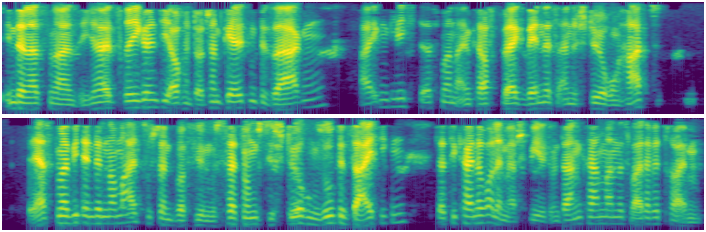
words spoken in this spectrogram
internationalen Sicherheitsregeln, die auch in Deutschland gelten, besagen eigentlich, dass man ein Kraftwerk, wenn es eine Störung hat, erstmal wieder in den Normalzustand überführen muss. Das heißt, man muss die Störung so beseitigen, dass sie keine Rolle mehr spielt. Und dann kann man es weiter betreiben.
